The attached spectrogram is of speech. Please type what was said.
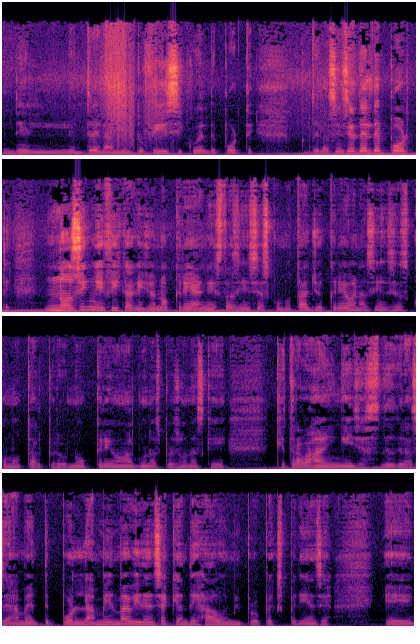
del entrenamiento físico, del deporte, de las ciencias del deporte, no significa que yo no crea en estas ciencias como tal. Yo creo en las ciencias como tal, pero no creo en algunas personas que, que trabajan en ellas, desgraciadamente, por la misma evidencia que han dejado en mi propia experiencia. Eh,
